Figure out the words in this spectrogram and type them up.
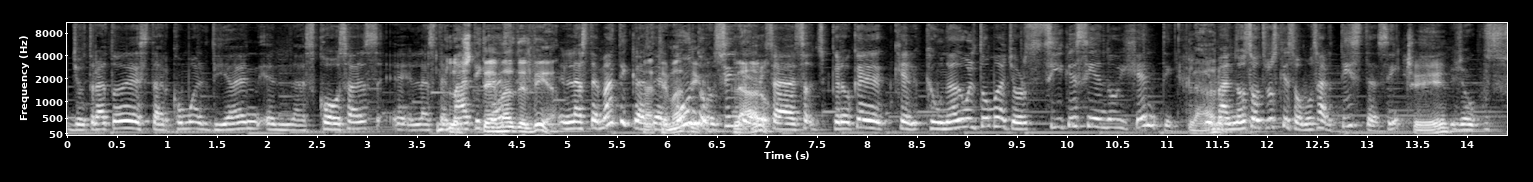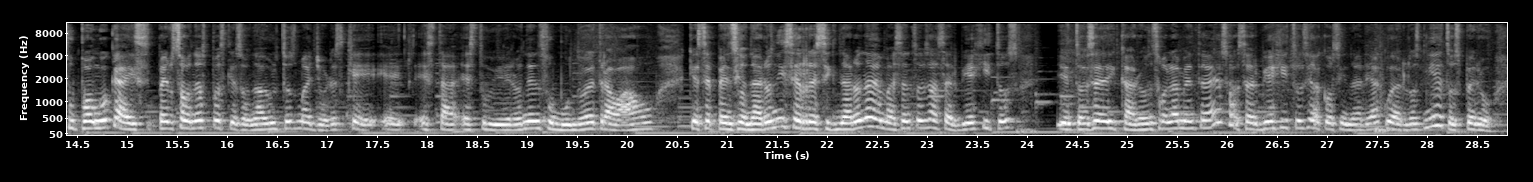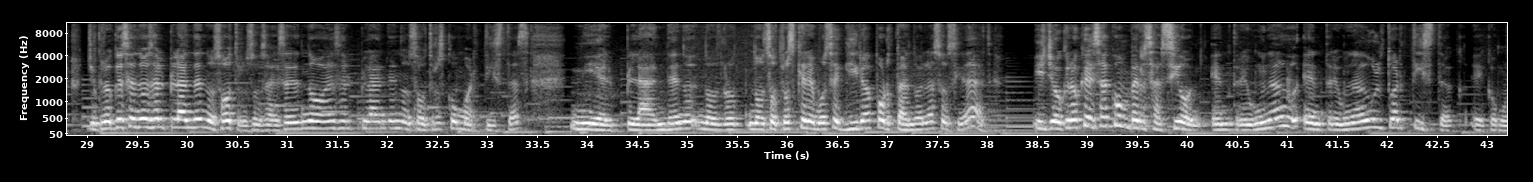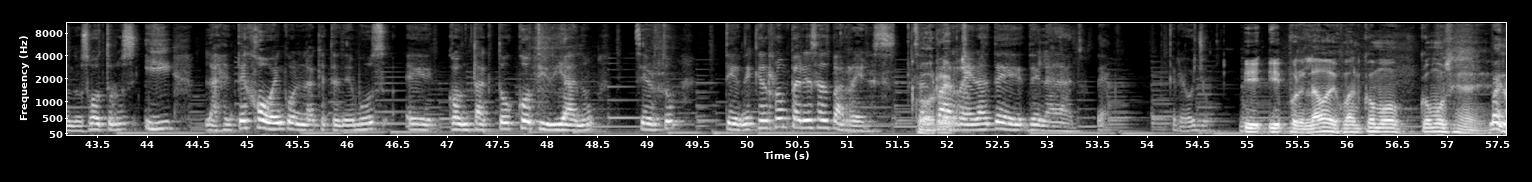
yo trato de estar como al día en, las cosas, en las temáticas. Los temas del día. En las temáticas del mundo, sí. O sea, creo que, que, un adulto mayor sigue siendo vigente. Y más nosotros que somos artistas, ¿sí? sí. Yo supongo que hay personas pues que son adultos mayores que eh, está, estuvieron en su mundo de trabajo, que se pensionaron y se resignaron además entonces a ser viejitos y entonces se dedicaron solamente a eso, a ser viejitos y a cocinar y a cuidar los nietos. Pero yo creo que ese no es el plan de nosotros, o sea, ese no es el plan de nosotros como artistas, ni el plan de nosotros queremos seguir aportando a la sociedad. Y yo creo que esa conversación entre, una, entre un adulto artista eh, como nosotros y la gente joven con la que tenemos eh, contacto cotidiano, ¿cierto? Tiene que romper esas barreras, esas barreras de, de la edad. O sea, creo yo. Y, por el lado de Juan, ¿cómo, cómo, se,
